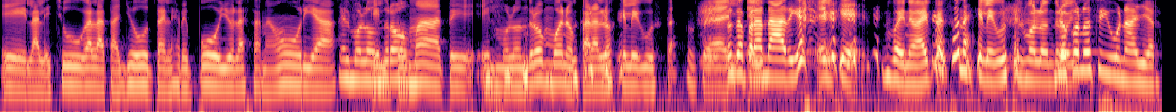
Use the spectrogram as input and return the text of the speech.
Eh, la lechuga, la tallota, el repollo, la zanahoria, el, molondrón. el tomate, el molondrón. bueno, para los que le gusta. O sea, para nadie. El que, bueno, hay personas que le gusta el molondrón. Yo conocí una ayer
